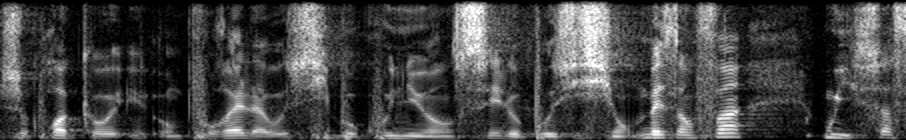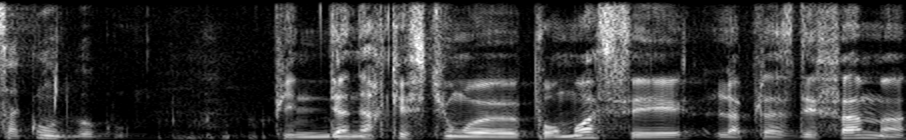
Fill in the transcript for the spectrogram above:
Je crois qu'on pourrait là aussi beaucoup nuancer l'opposition. Mais enfin, oui, ça, ça compte beaucoup. Puis une dernière question euh, pour moi, c'est la place des femmes,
